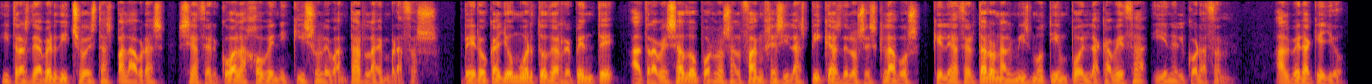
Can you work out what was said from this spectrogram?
Y tras de haber dicho estas palabras, se acercó a la joven y quiso levantarla en brazos pero cayó muerto de repente, atravesado por los alfanjes y las picas de los esclavos, que le acertaron al mismo tiempo en la cabeza y en el corazón. Al ver aquello,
